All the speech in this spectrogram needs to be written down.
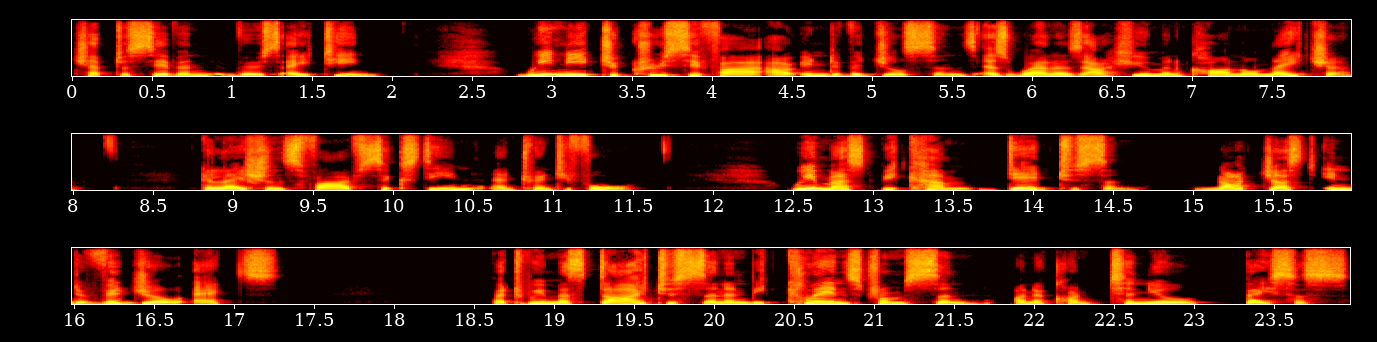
chapter 7, verse 18. We need to crucify our individual sins as well as our human carnal nature. Galatians 5, 16 and 24. We must become dead to sin, not just individual acts, but we must die to sin and be cleansed from sin on a continual basis.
